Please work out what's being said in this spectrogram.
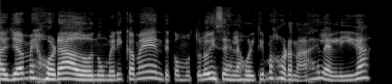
haya mejorado numéricamente, como tú lo dices, en las últimas jornadas de la liga,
